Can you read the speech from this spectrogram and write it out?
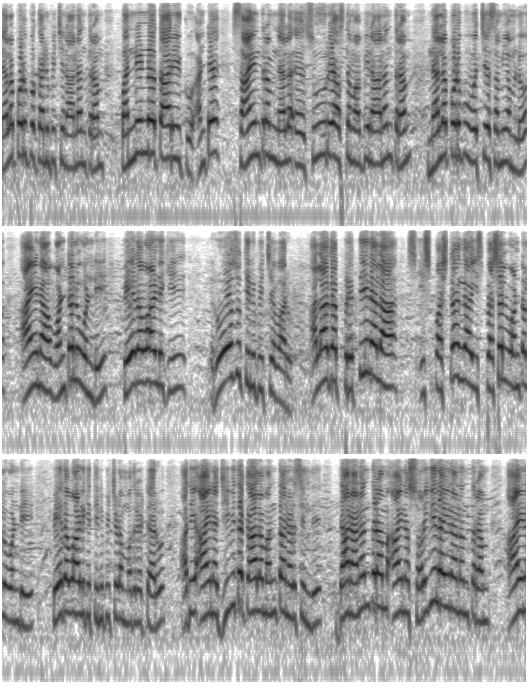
నెలపొడుపు కనిపించిన అనంతరం పన్నెండో తారీఖు అంటే సాయంత్రం నెల సూర్యాస్తం అవ్విన అనంతరం నెలపొడుపు వచ్చే సమయంలో ఆయన వంటలు వండి పేదవాళ్ళకి రోజు తినిపించేవారు. అలాగా ప్రతి నెల స్పష్టంగా ఈ స్పెషల్ వంటలు వండి పేదవాళ్ళకి తినిపించడం మొదలెట్టారు. అది ఆయన జీవిత కాలం అంతా నడిచింది. దాని అనంతరం ఆయన స్వర్గీయులైన అనంతరం ఆయన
